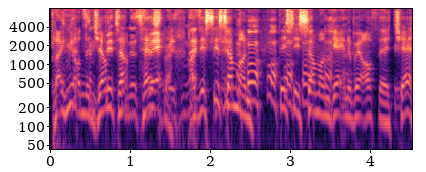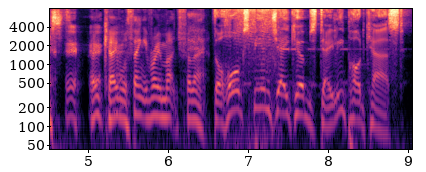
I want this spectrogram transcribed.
blame it on the Some jumped up bitterness there, Tesla. There? this is someone. This is someone getting a bit off their chest. Okay, well, thank you very much for that. The Hawksbee and Jacobs Daily Podcast.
